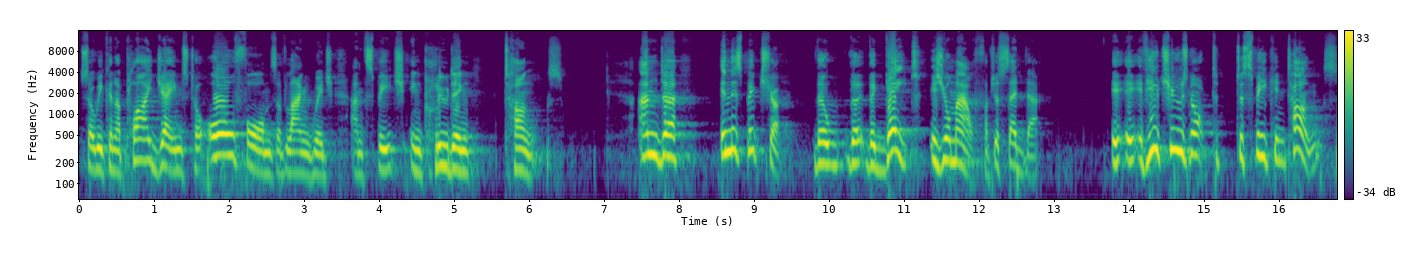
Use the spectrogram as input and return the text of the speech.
So we can apply James to all forms of language and speech, including tongues. And uh, in this picture, the, the, the gate is your mouth. I've just said that. If you choose not to, to speak in tongues,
